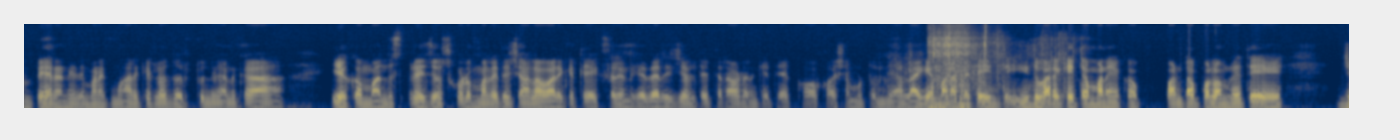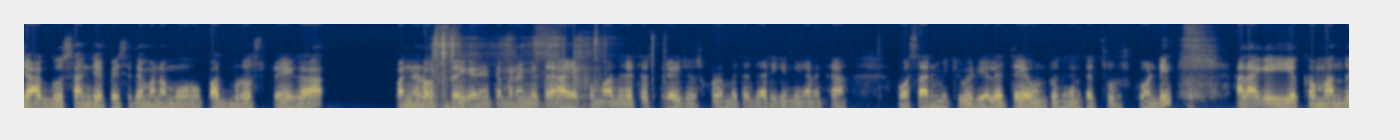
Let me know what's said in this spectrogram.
అంపైర్ అనేది మనకి మార్కెట్లో దొరుకుతుంది. కనుక ఈ యొక్క మందు స్ప్రే చేసుకోవడం వల్ల అయితే చాలా వరకు అయితే ఎక్సలెంట్గా అయితే రిజల్ట్ అయితే రావడానికి అయితే ఎక్కువ అవకాశం ఉంటుంది. అలాగే మనమైతే ఇది ఇదివరకు అయితే మన యొక్క పంట పొలంలో అయితే జాగూస్ అని చెప్పేసి అయితే మనము పదమూడవ స్ప్రేగా పన్నెండవ కానీ అయితే మనమైతే ఆ యొక్క మందుని అయితే స్ప్రే చేసుకోవడం అయితే జరిగింది కనుక ఒకసారి మీకు వీడియోలు అయితే ఉంటుంది కనుక చూసుకోండి. అలాగే ఈ యొక్క మందు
